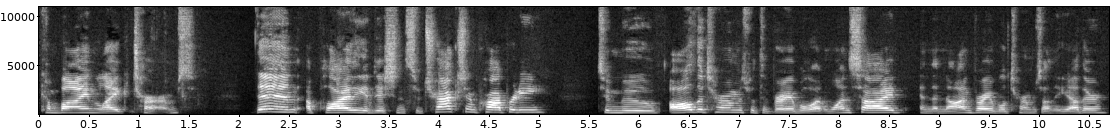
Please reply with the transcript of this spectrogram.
combine like terms. Then apply the addition subtraction property to move all the terms with the variable on one side and the non-variable terms on the other.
